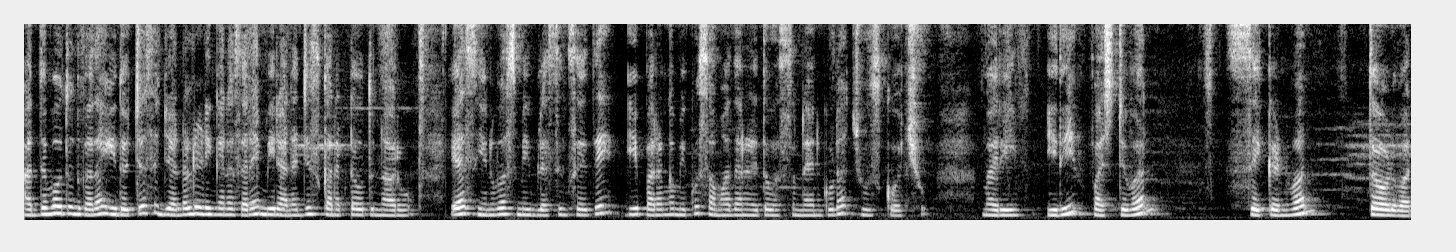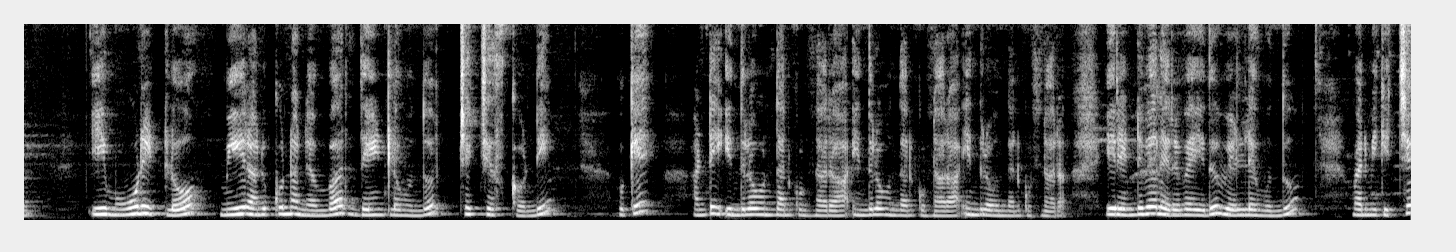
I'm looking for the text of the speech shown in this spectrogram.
అర్థమవుతుంది కదా. ఇది వచ్చేసి జనరల్ రీడింగ్ అయినా సరే మీరు ఎనర్జీస్ కనెక్ట్ అవుతున్నారు. ఎస్ యూనివర్స్ మీ బ్లెస్సింగ్స్ అయితే ఈ పరంగా మీకు సమాధానాలు అయితే వస్తున్నాయని కూడా చూసుకోవచ్చు. మరి ఇది first one second one third one ఈ మూడిట్లో మీరు అనుకున్న నెంబర్ దేంట్లో ఉందో చెక్ చేసుకోండి. ఓకే? అంటే ఇందులో ఉందనుకుంటున్నారా? ఇందులో ఉందనుకుంటున్నారా? ఇందులో ఉందనుకుంటున్నారా? ఈ రెండు వేల ఇరవై ఐదు వెళ్ళే ముందు మరి మీకు ఇచ్చే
